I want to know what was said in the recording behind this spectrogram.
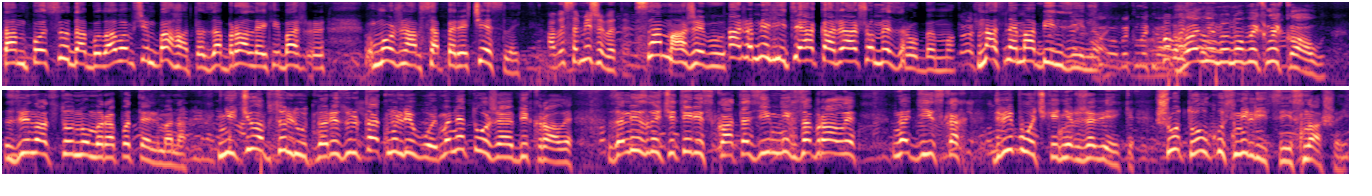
там посуда була. В общем, багато забрали, хіба ж е, можна все перечислити. А ви самі живете? Сама живу. Наша міліція каже, а що ми зробимо? У нас нема бензину. Ганіну ну викликав з 12 номера по Тельмана. Нічого абсолютно, результат нульовий. Мене теж обікрали. Залізли чотири ската зимніх, забрали на дисках, дві бочки нержавейки. Що толку з міліції, з нашої?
